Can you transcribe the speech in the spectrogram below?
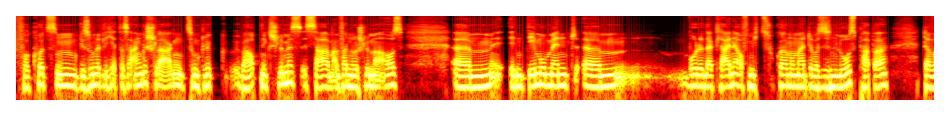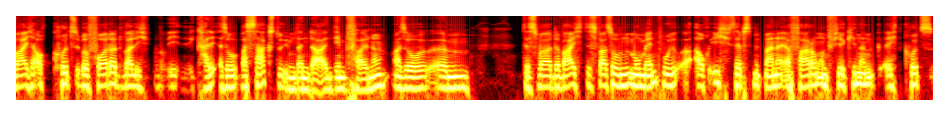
vor kurzem gesundheitlich etwas angeschlagen, zum Glück überhaupt nichts Schlimmes, es sah einfach nur schlimmer aus. Ähm, in dem Moment, ähm, wo dann der Kleine auf mich zukam und meinte, was ist denn los, Papa? Da war ich auch kurz überfordert, weil ich, also was sagst du ihm denn da in dem Fall, ne? Also, ähm, das war, da war ich, das war so ein Moment, wo auch ich selbst mit meiner Erfahrung und vier Kindern echt kurz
